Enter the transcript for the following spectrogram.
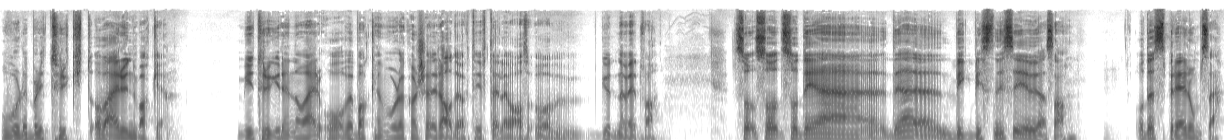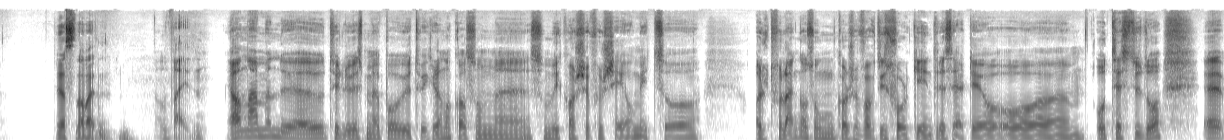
og hvor det blir trygt å være under bakken. Mye tryggere enn å være over bakken, hvor det kanskje er radioaktivt, eller hva, gudene vet hva. Så, så, så det, det er big business i USA, og det sprer om seg resten av verden. All verden. Ja, nei, men du er jo tydeligvis med på å utvikle noe som, eh, som vi kanskje får se om ikke så altfor lenge, og som kanskje faktisk folk er interessert i å, å, å teste ut òg. Eh,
